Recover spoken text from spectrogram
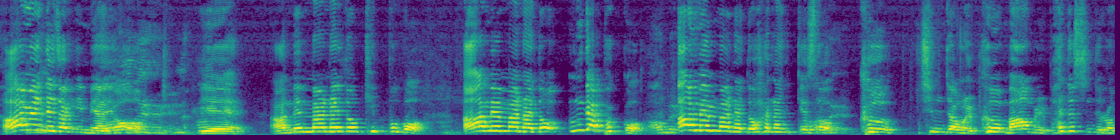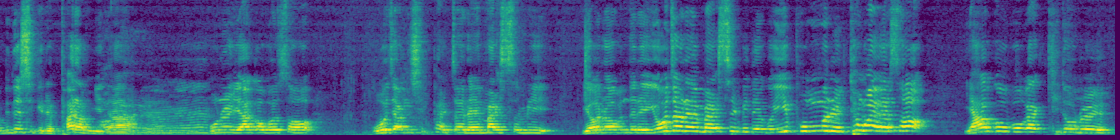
아멘 대장님이에요. 아멘. 예. 아멘만 해도 기쁘고 아멘만 해도 응답받고 아멘. 아멘 만 해도 하나님께서 아멘. 그 심정을 그 마음을 받으신 줄로 믿으시기를 바랍니다. 아멘. 오늘 야고보서 5장 18절의 말씀이 여러분들의 요절의 말씀이 되고 이 본문을 통하여서 야고보가 기도를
